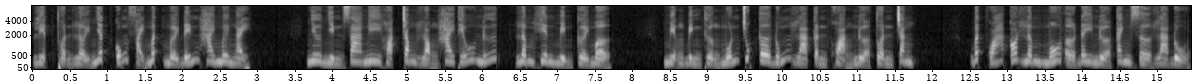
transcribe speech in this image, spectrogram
Liệt thuận lợi nhất cũng phải mất 10 đến 20 ngày. Như nhìn ra nghi hoặc trong lòng hai thiếu nữ, Lâm Hiên mỉm cười mở. Miệng bình thường muốn trúc cơ đúng là cần khoảng nửa tuần trăng. Bất quá có lâm mố ở đây nửa canh giờ là đủ.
